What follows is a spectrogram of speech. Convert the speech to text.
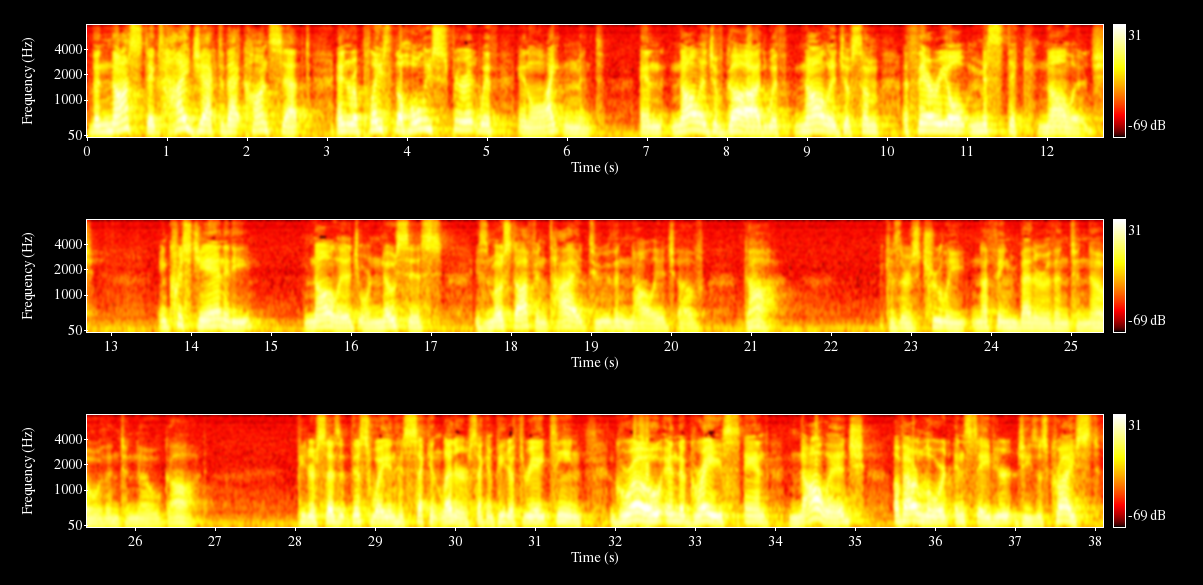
the Gnostics hijacked that concept and replaced the Holy Spirit with enlightenment and knowledge of God with knowledge of some ethereal, mystic knowledge. In Christianity, knowledge or gnosis is most often tied to the knowledge of God because there's truly nothing better than to know than to know God. Peter says it this way in his second letter, 2 Peter 3:18, "Grow in the grace and knowledge of our Lord and Savior Jesus Christ."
